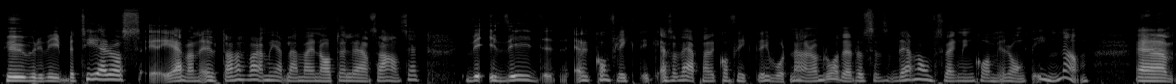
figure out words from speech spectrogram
hur vi beter oss även utan att vara medlemmar i NATO eller ens ha ansökt vid konflikt, alltså väpnade konflikter i vårt närområde. Den omsvängningen kom ju långt innan. Ehm,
